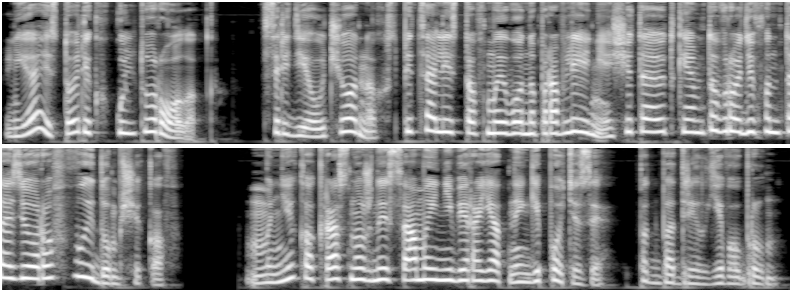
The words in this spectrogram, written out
«Я историк-культуролог. Среди ученых специалистов моего направления считают кем-то вроде фантазеров-выдумщиков. Мне как раз нужны самые невероятные гипотезы», — подбодрил его Брун.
